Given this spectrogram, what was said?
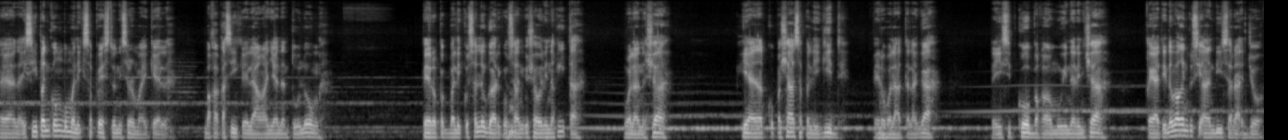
Kaya naisipan kong bumalik sa pwesto ni Sir Michael. Baka kasi kailangan niya ng tulong. Pero pagbalik ko sa lugar kung saan ko siya uli nakita, wala na siya. Hiyanat ko pa siya sa paligid, pero wala talaga. Naisip ko baka umuwi na rin siya. Kaya tinawagan ko si Andy sa radyo.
